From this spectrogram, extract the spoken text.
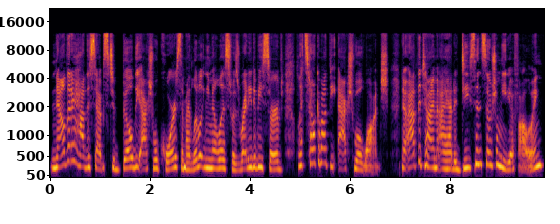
Now that I had the steps to build the actual course and my little email list was ready to be served, let's talk about the actual launch. Now, at the time, I had a decent social media following.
